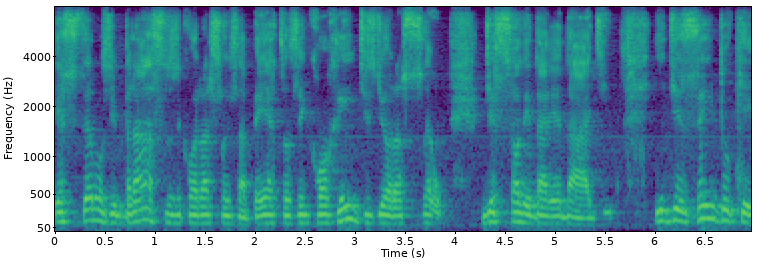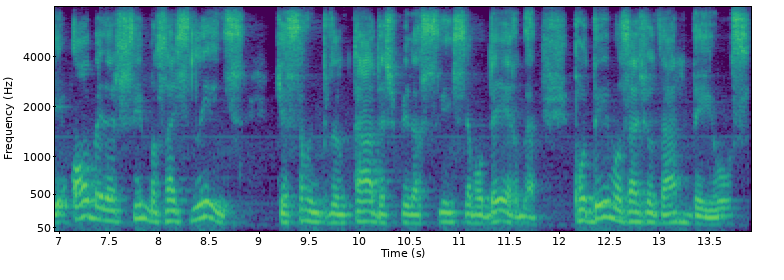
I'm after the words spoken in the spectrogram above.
estamos de braços e corações abertos em correntes de oração, de solidariedade, e dizendo que obedecemos às leis que são implantadas pela ciência moderna, podemos ajudar Deus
